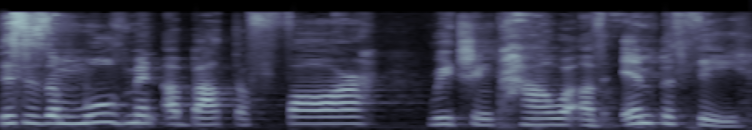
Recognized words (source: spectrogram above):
This is a movement about the far reaching power of empathy.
